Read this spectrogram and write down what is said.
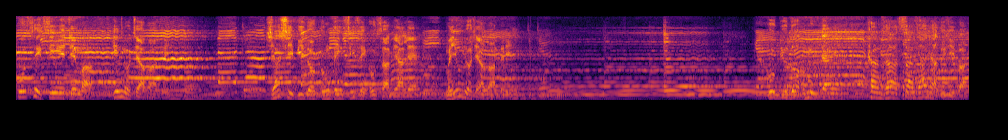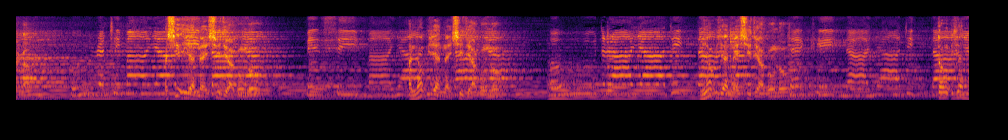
ကိုယ်စိတ်ဆင်းရဲခြင်းမှကင်းလို့ကြပါစေရရှိပြီးသောဂုံသိမ်းစည်းစိမ်ဥစ္စာများလည်းမယုတ်လျော့ကြပါစေကိုပြုသောအမှုတိုင်းခံစားစံစားရသူကြီးပါတကား အရှိအယ၌ရှိကြကုန်သောအနောက်အယ၌ရှိကြကုန်သောမြောက်အယ၌ရှိကြကုန်သောတောင်အယ၌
